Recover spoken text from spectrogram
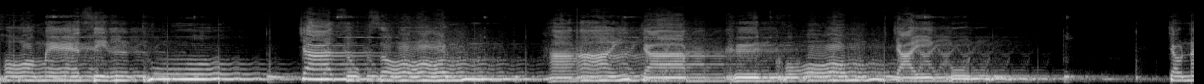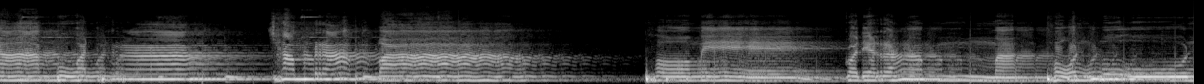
พ่อแม่สิ้นทุกข์จะสุขสม หายจากคืนคมใจคุณ เจ้านาบวชพระชำระบา พ่อแม่ ก็ได้รับมาผลบุญ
